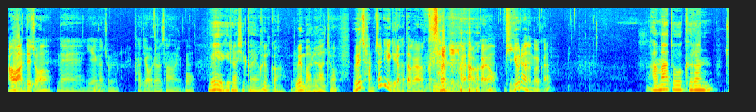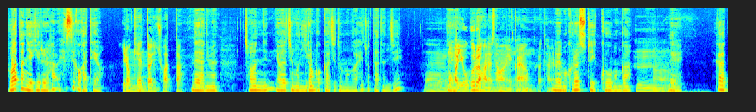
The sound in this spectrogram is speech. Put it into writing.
아우 안 되죠. 네, 이해가 좀 가기 어려운 상황이고 왜 얘기를 하실까요? 그러니까 왜 말을 하죠? 왜 잠자리 얘기를 하다가 그 사람 얘기가 나올까요? 비교를 하는 걸까요? 아마도 그런 좋았던 얘기를 하, 했을 것 같아요. 이렇게 음. 했더니 좋았다. 네, 아니면 전 여자친구는 이런 것까지도 뭔가 해줬다든지, 음, 네. 뭔가 요구를 하는 상황일까요? 음. 그렇다면 네, 뭐 그럴 수도 있고 뭔가 음. 어. 네, 그러니까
